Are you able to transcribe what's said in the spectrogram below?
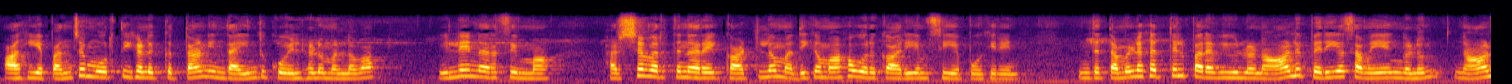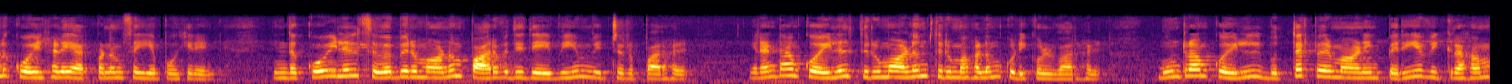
ஆகிய பஞ்சமூர்த்திகளுக்குத்தான் இந்த ஐந்து கோயில்களும் அல்லவா இல்லை நரசிம்மா ஹர்ஷவர்த்தனரை காட்டிலும் அதிகமாக ஒரு காரியம் செய்யப் போகிறேன் இந்த தமிழகத்தில் பரவியுள்ள நாலு பெரிய சமயங்களும் நாலு கோயில்களை அர்ப்பணம் செய்ய போகிறேன். இந்த கோயிலில் சிவபெருமானும் பார்வதி தேவியும் விற்றிருப்பார்கள். இரண்டாம் கோயிலில் திருமாலும் திருமகளும் குடிக்கொள்வார்கள் மூன்றாம் கோயிலில் புத்தர் பெருமானின் பெரிய விக்கிரகம்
